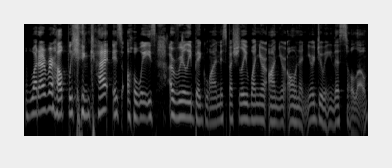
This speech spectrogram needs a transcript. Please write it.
whatever help we can get is always a really big one, especially when you're on your own and you're doing this solo.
